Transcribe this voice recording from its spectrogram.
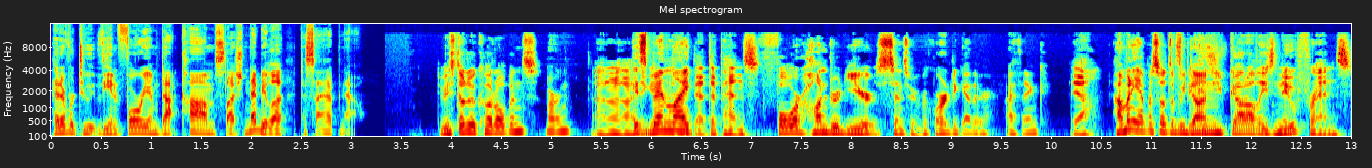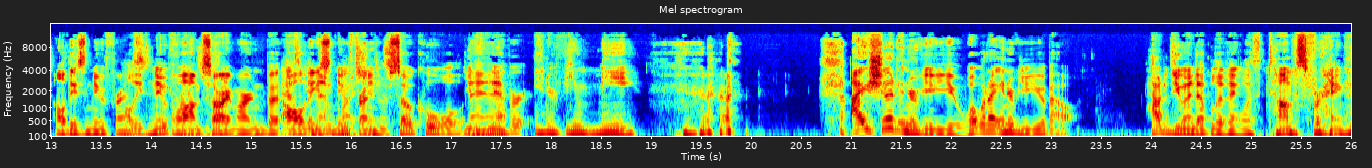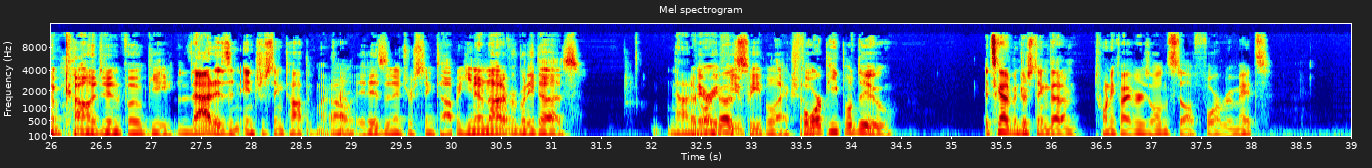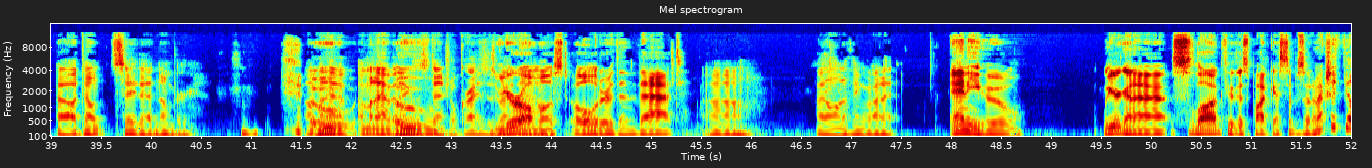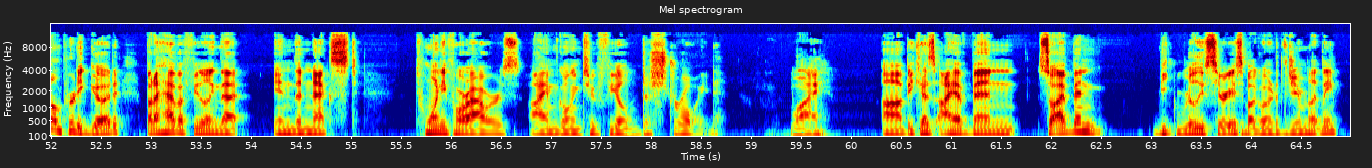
Head over to theinforium.com slash nebula to sign up now. Do we still do code opens, Martin? I don't know. I It's think been I think like- that depends. 400 years since we recorded together, I think. Yeah, How many episodes have we because done? you've got all these new friends. All these new friends. All these new Well, I'm. You sorry, Martin, but all these them new friends are so cool. You and never interview me. I should interview you. What would I interview you about? How did you end up living with Thomas Frank of College Info Geek? That is an interesting topic, my friend. it is an interesting topic. You know, not everybody does. Not everyone Very does. few people actually. Four people do. It's kind of interesting that I'm 25 years old and still have four roommates. Oh, don't say that number. I'm, gonna, have, Ooh. I'm gonna have an Ooh. existential crisis right You're now. almost older than that. Oh, I don't want to think about it. Anywho, we are gonna slog through this podcast episode. I'm actually feeling pretty good, but I have a feeling that in the next 24 hours, I am going to feel destroyed. Why? Uh, because I have been so I've been be really serious about going to the gym lately,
